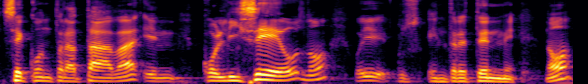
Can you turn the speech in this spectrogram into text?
Se contrataba en coliseos, ¿no? Oye, pues entretenme, ¿no?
